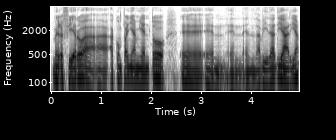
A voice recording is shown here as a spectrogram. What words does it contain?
me refiero a, acompañamiento en, la vida diaria.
